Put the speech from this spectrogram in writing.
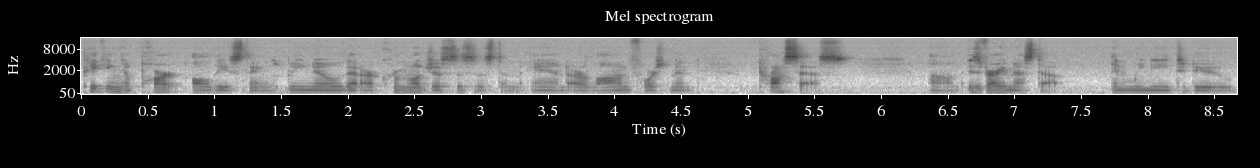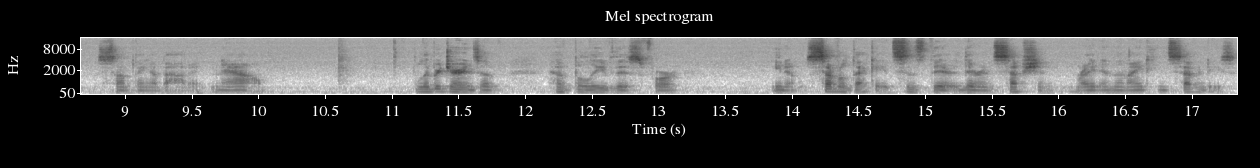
picking apart all these things, we know that our criminal justice system and our law enforcement process um, is very messed up, and we need to do something about it now. Libertarians have, have believed this for, you know, several decades since their their inception, right in the nineteen seventies.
